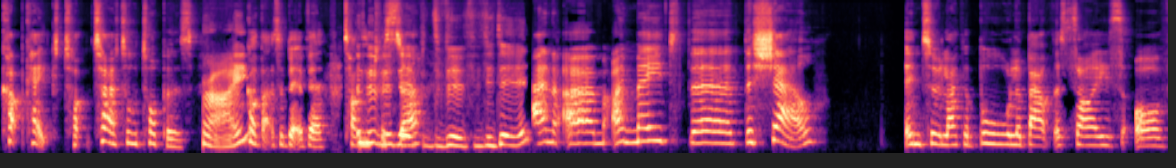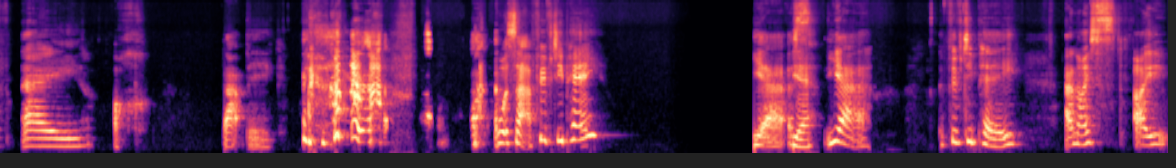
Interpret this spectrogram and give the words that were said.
cupcake to- turtle toppers. right. God, that's a bit of a tongue twister. And um, I made the the shell into like a ball about the size of a oh, that big. What's that? Fifty p? Yeah, Yeah. yeah, fifty p. And I, I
